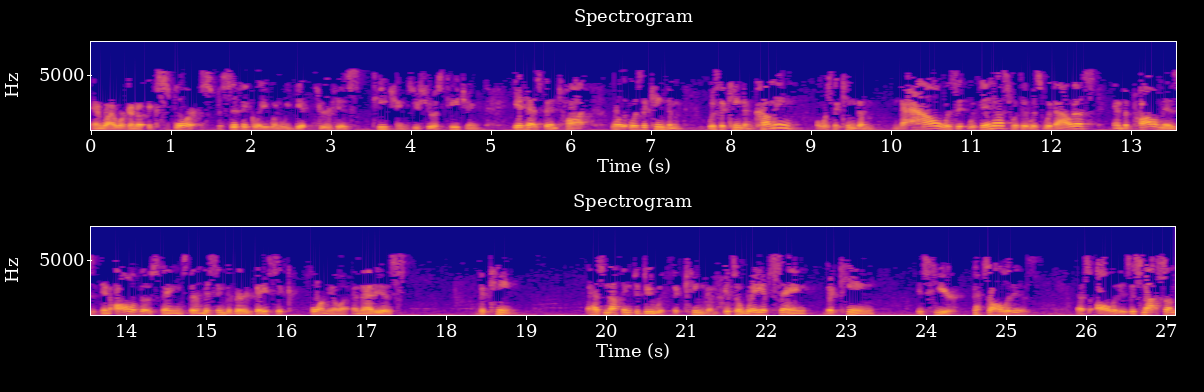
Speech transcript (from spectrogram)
and why we're going to explore it specifically when we get through his teachings, Yeshua's teaching. It has been taught, well, it was the kingdom was the kingdom coming? Or was the kingdom now? Was it within us? Was it was without us? And the problem is, in all of those things, they're missing the very basic formula, and that is the king. It has nothing to do with the kingdom. It's a way of saying the king is here. That's all it is. That's all it is. It's not some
